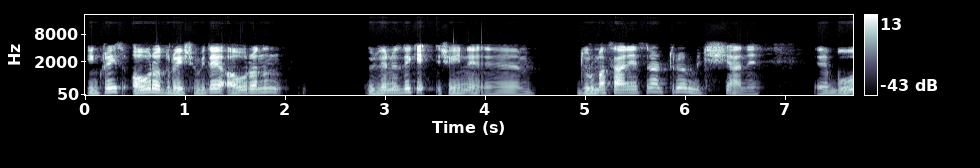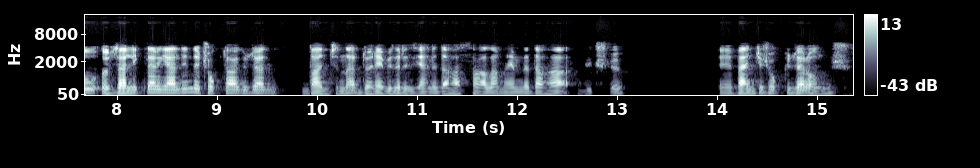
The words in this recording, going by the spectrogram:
increase aura duration. Bir de aura'nın üzerinizdeki şeyini e, durma saniyesini arttırıyor. Müthiş yani. E, bu özellikler geldiğinde çok daha güzel dungeonlar dönebiliriz yani daha sağlam hem de daha güçlü. E, bence çok güzel olmuş.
